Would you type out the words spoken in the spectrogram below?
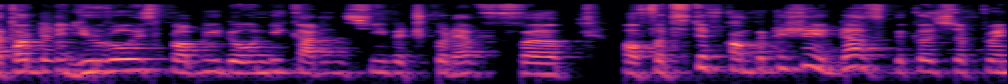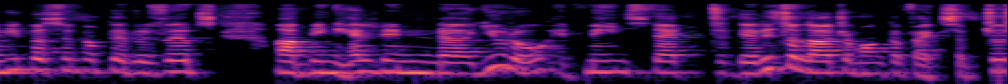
I thought the euro is probably the only currency which could have uh, offered stiff competition. It does because if 20% of the reserves are being held in uh, euro, it means that there is a large amount of acceptance.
